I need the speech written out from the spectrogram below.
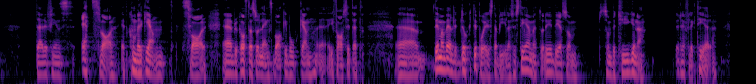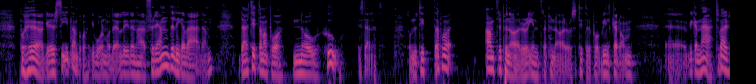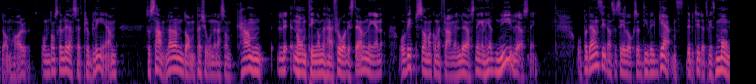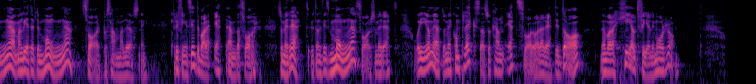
där det finns ett svar, ett konvergent svar, eh, brukar ofta stå längst bak i boken eh, i facitet. Det är man väldigt duktig på i det stabila systemet och det är det som, som betygen reflekterar på högersidan då i vår modell, i den här föränderliga världen, där tittar man på know who istället. Så om du tittar på entreprenörer och intraprenörer och så tittar du på vilka, de, eh, vilka nätverk de har. Om de ska lösa ett problem så samlar de de personerna som kan någonting om den här frågeställningen. Och vips så har man kommit fram med en lösning, en helt ny lösning. Och på den sidan så ser vi också divergens. Det betyder att det finns många, man letar efter många svar på samma lösning. För det finns inte bara ett enda svar som är rätt, utan det finns många svar som är rätt. Och i och med att de är komplexa så kan ett svar vara rätt idag, men vara helt fel imorgon.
